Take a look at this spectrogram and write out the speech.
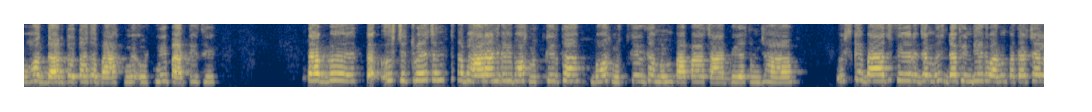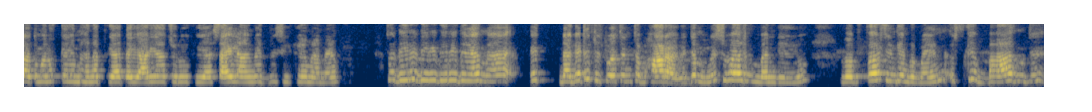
बहुत दर्द होता था बैक में उठ नहीं पाती थी। तब तब उस सिचुएशन से बाहर आने के लिए बहुत मुश्किल था, बहुत मुश्किल था। मम्मी पापा साथ दिया, समझा। उसके बाद फिर जब मिस डफ इंडिया के बारे में पता चला तो मैंने उसके लिए मेहनत किया तैयारियाँ शुरू किया साई लैंग्वेज भी सीखी मैंने तो धीरे धीरे धीरे धीरे मैं एक नेगेटिव सिचुएशन से बाहर आ गई जब मिस वर्ल्ड बन गई हूँ फ़र्स्ट इंडियन वुमेन उसके बाद मुझे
